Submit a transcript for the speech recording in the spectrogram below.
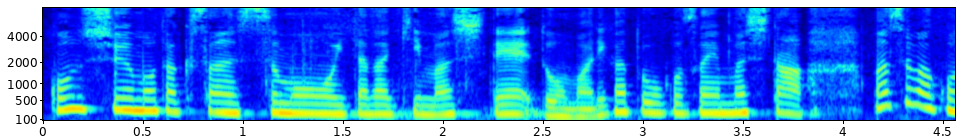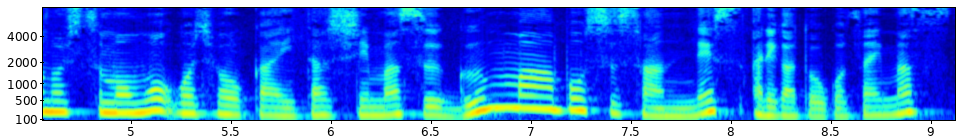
今週もたくさん質問をいただきまして、どうもありがとうございました。まずはこの質問をご紹介いたします。群馬ボスさんです。ありがとうございます。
